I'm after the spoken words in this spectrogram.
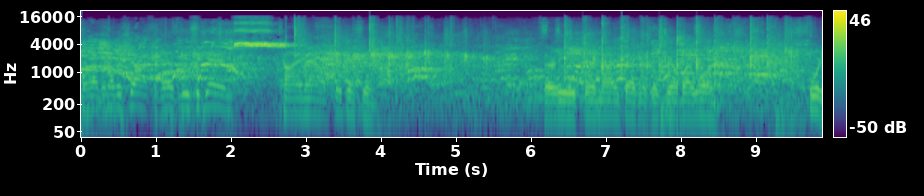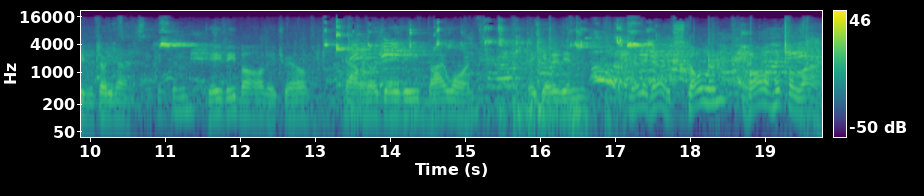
They'll have another shot. The ball's loose again. Timeout, Dickinson. 38.9 seconds. They trail by one. 40 to 39. Dickinson, JV ball. They trail Hill JV by one. They get it in. No, they don't. It's stolen. Ball hit the line.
